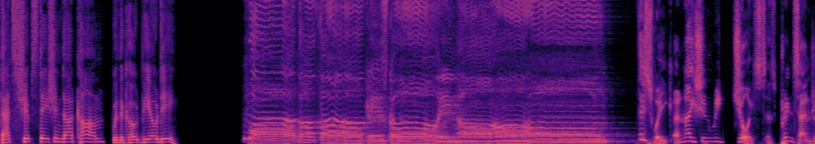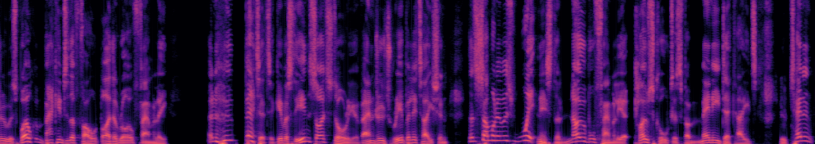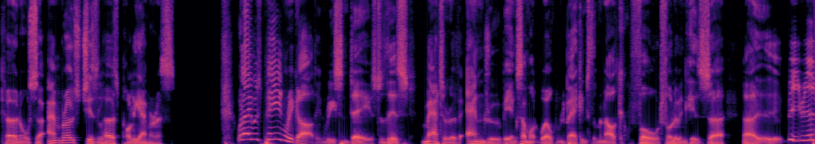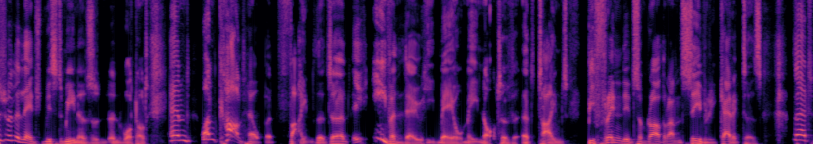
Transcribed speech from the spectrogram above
That's shipstation.com with the code POD. What the fuck is going on? This week, a nation rejoiced as Prince Andrew was welcomed back into the fold by the royal family. And who better to give us the inside story of Andrew's rehabilitation than someone who has witnessed the noble family at close quarters for many decades, Lieutenant Colonel Sir Ambrose Chislehurst Polyamorous. Well, I was paying regard in recent days to this matter of Andrew being somewhat welcomed back into the monarchical fold following his uh, uh, alleged misdemeanors and, and whatnot. And one can't help but find that uh, even though he may or may not have at times befriended some rather unsavoury characters, that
